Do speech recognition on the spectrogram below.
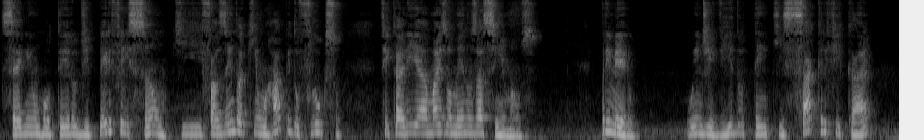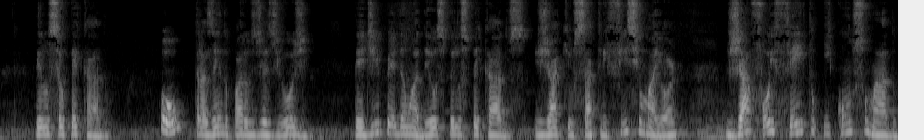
seguem um roteiro de perfeição que, fazendo aqui um rápido fluxo, ficaria mais ou menos assim, irmãos. Primeiro, o indivíduo tem que sacrificar pelo seu pecado, ou, trazendo para os dias de hoje, pedir perdão a Deus pelos pecados, já que o sacrifício maior já foi feito e consumado.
